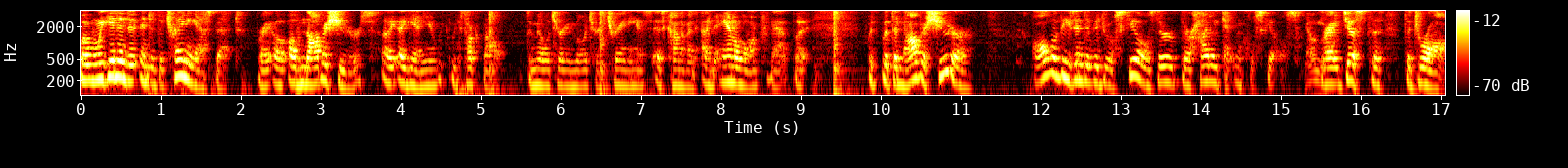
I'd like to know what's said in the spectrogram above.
But when we get into into the training aspect, right, of, of novice shooters, I, again, you know, we, we can talk about the military and military training as, as kind of an, an analog for that. But with, with the novice shooter, all of these individual skills, they're they're highly technical skills, Oh, yeah. right? Just the the draw,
